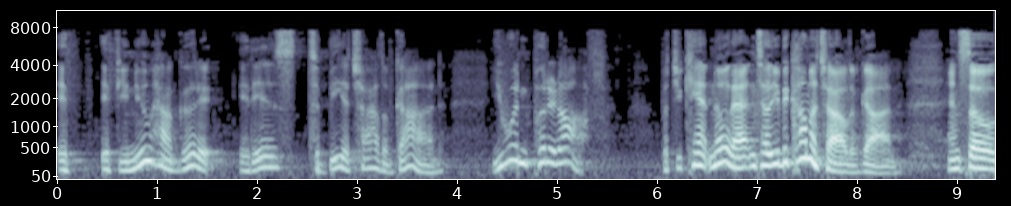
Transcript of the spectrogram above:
if, if you knew how good it, it is to be a child of God, you wouldn't put it off. But you can't know that until you become a child of God. And so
